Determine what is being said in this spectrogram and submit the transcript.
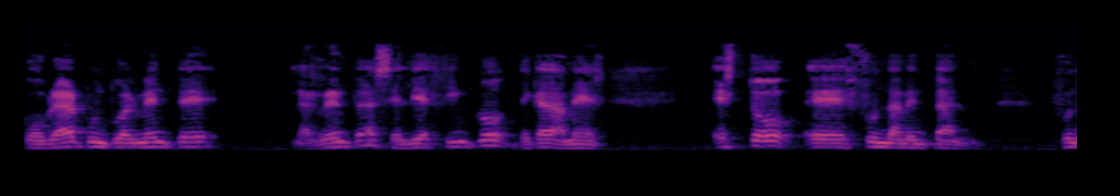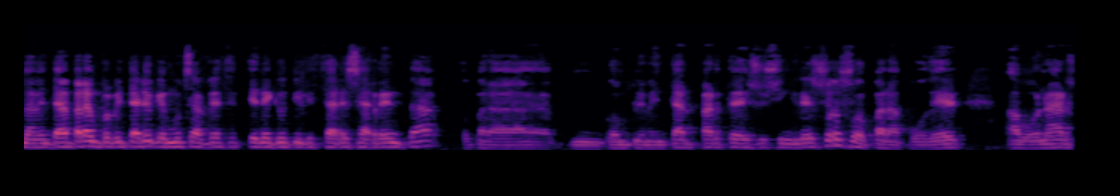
cobrar puntualmente las rentas el día 5 de cada mes. Esto es fundamental. Fundamental para un propietario que muchas veces tiene que utilizar esa renta o para mm, complementar parte de sus ingresos o para poder abonar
